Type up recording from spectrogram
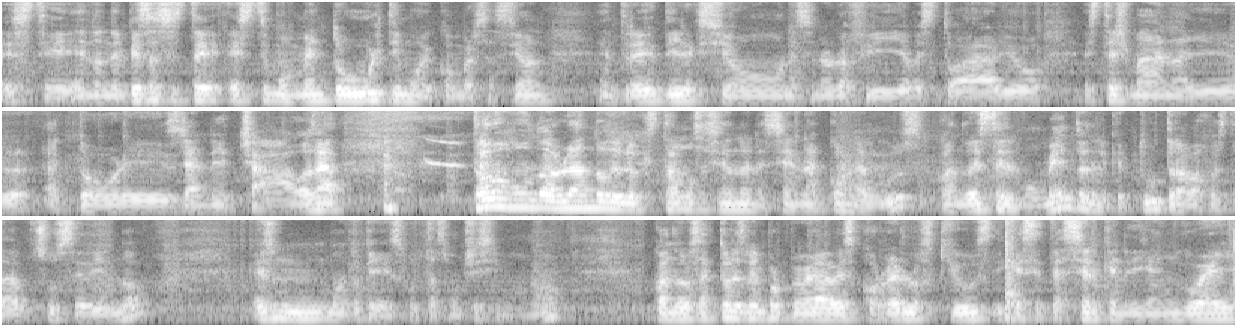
este, en donde empiezas este, este momento último de conversación entre dirección, escenografía, vestuario, stage manager, actores, Janet Chao, o sea, todo el mundo hablando de lo que estamos haciendo en escena con la luz, cuando es el momento en el que tu trabajo está sucediendo, es un momento que disfrutas muchísimo, ¿no? Cuando los actores ven por primera vez correr los cues y que se te acerquen y digan, güey,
